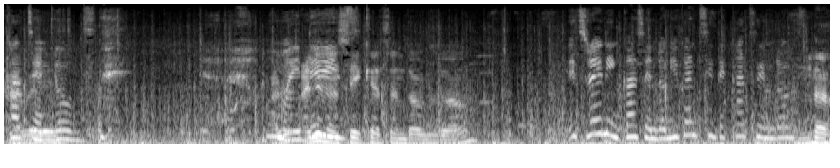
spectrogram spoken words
cats and dogs. oh my I didn't see cats and dogs though. It's raining cats and dogs. You can't see the cats and dogs. No.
